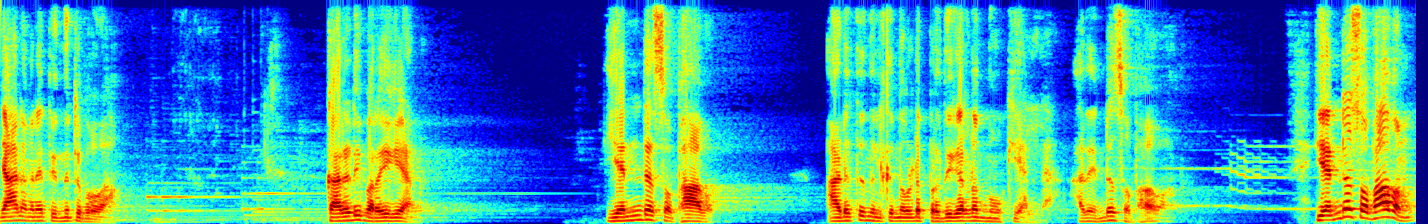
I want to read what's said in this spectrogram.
ഞാൻ അവനെ തിന്നിട്ട് പോവാം. കരടി പറയുകയാണ് എന്റെ സ്വഭാവം അടുത്ത് നിൽക്കുന്നവരുടെ പ്രതികരണം നോക്കിയല്ല അതെന്റെ സ്വഭാവമാണ്. എന്റെ സ്വഭാവം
